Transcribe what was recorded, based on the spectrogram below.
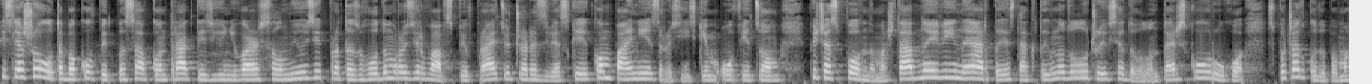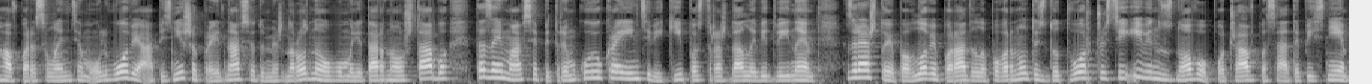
Після шоу Табаков підписав контракт із Universal Music, проте згодом розірвав співпрацю через зв'язки компанії з російським офісом. Під час повномасштабної війни артист активно долучився до волонтерського руху. Спочатку допомагав переселенцям у Львові, а пізніше приєднався до міжнародного гуманітарного штабу та займався підтримкою українців, які постраждали від війни. Зрештою, Павлові порадили повернутись до творчості, і він знову почав писати пісні.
